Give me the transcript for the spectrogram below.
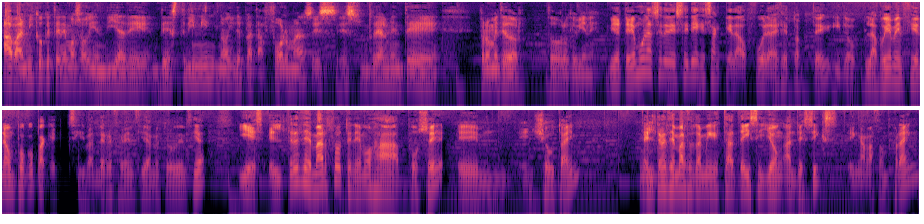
abanico que tenemos hoy en día de, de streaming ¿no? y de plataformas. Es, es realmente prometedor todo lo que viene. Mira, tenemos una serie de series que se han quedado fuera de este top 10 y lo- las voy a mencionar un poco para que sirvan de referencia a nuestra audiencia. Y es, el 3 de marzo tenemos a Bosé en, en Showtime. El 3 de marzo también está Daisy Young and the Six en Amazon Prime.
